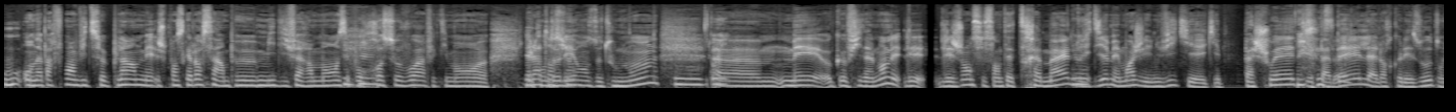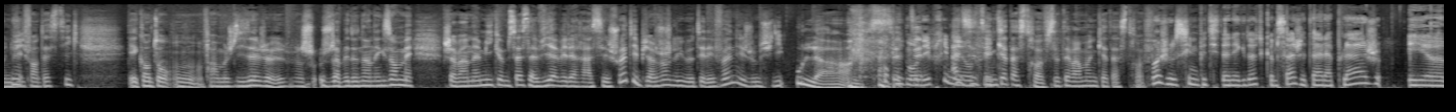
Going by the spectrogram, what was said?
ou on a parfois envie de se plaindre, mais je pense qu'alors c'est un peu mis différemment. C'est pour Mhm. recevoir effectivement euh, les condoléances de tout le monde, Mm, oui. Euh, mais que finalement les, les, les gens se sentaient très mal de Oui. se dire mais moi j'ai une vie qui est qui est pas chouette, qui est pas ça. belle, alors que les autres ont une Oui. vie fantastique. Et quand on, on- enfin moi je disais, j'avais donné un exemple, mais j'avais un ami comme ça, sa vie avait l'air assez chouette, et puis un jour je l'ai eu au téléphone et je me suis dit oula, Complètement C'était- déprimé, ah, en c'était fait. une catastrophe, c'était vraiment une catastrophe. Moi, j'ai aussi une petite anecdote comme ça. J'étais à la plage et euh,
